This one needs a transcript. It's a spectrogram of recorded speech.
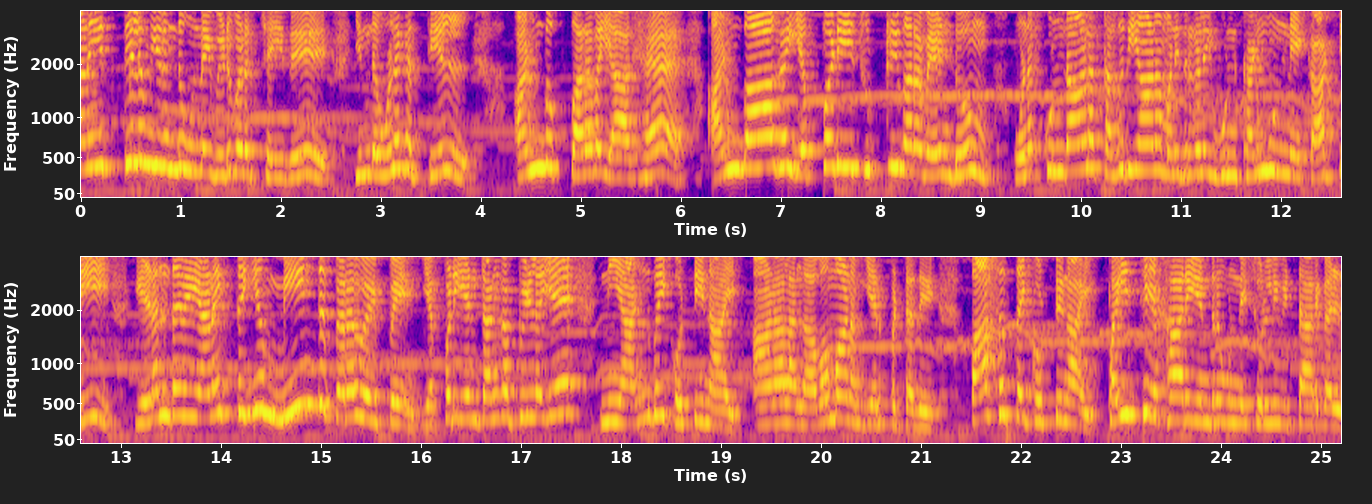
அனைத்திலும் இருந்து உன்னை விடுபடச் செய்து இந்த உலகத்தில் அன்பு பறவையாக அன்பாக எப்படி சுற்றி வர வேண்டும்? உனக்குண்டான தகுதியான மனிதர்களை உன் கண் முன்னே காட்டி இழந்தவை அனைத்தையும் மீண்டு பெற வைப்பேன். எப்படி என் தங்க பிள்ளையே நீ அன்பை கொட்டினாய் ஆனால் அங்கு அவமானம் ஏற்பட்டது. பாசத்தை கொட்டினாய் பைத்தியகாரி என்று உன்னை சொல்லிவிட்டார்கள்.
